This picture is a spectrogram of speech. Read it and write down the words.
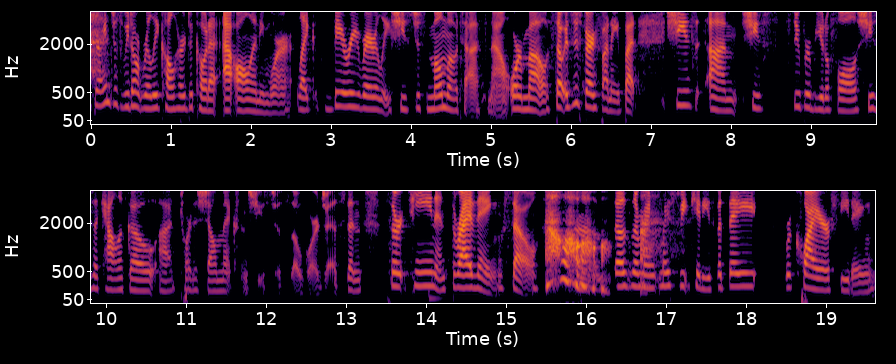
strange is we don't really call her Dakota at all anymore. Like very rarely. She's just Momo to us now, or Mo. So it's just very funny. But she's um she's super beautiful. She's a calico uh, tortoiseshell mix, and she's just so gorgeous and 13 and thriving. So um, those are my my sweet kitties, but they require feeding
